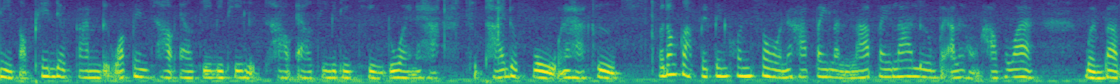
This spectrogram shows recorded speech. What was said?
น่ห์ต่อเพศเดียวกัน หรือว่าเป็นชาว LGBT หรือชาว LGBTQ ด้วยนะคะ สุดท้าย The Fool นะคะคือก็ต้องกลับไปเป็นคนโสดนะคะ ไปหลั่นล้าไปล่าเริงไปอะไรของเขาเพราะว่าเหมือนแบบ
